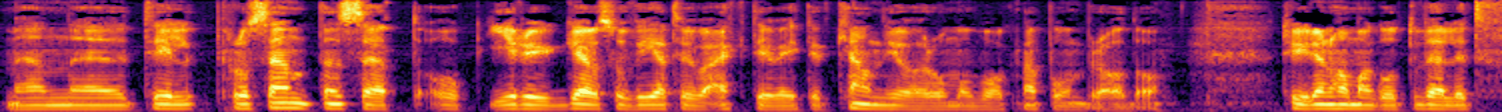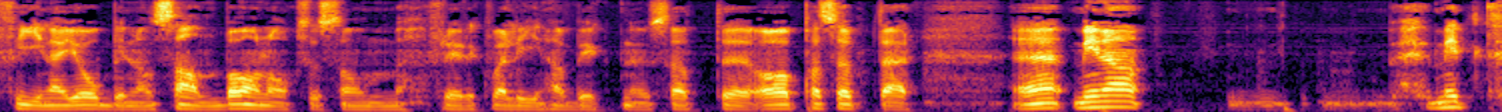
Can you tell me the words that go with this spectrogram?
Men eh, till procenten sett och i ryggar så vet vi vad Activated kan göra om man vaknar på en bra dag. Tydligen har man gått väldigt fina jobb i någon sandbana också som Fredrik Wallin har byggt nu. Så att, eh, ja, passa upp där. Eh, mina, mitt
